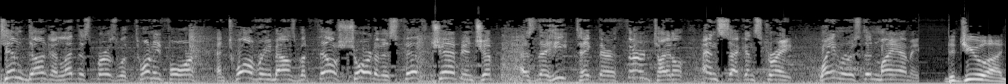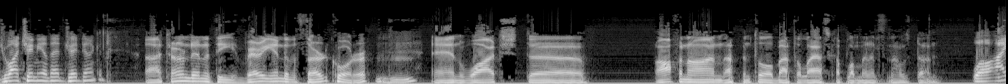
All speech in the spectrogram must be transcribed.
Tim Duncan led the Spurs with 24 and 12 rebounds but fell short of his fifth championship as the Heat take their third title and second straight. Wayne Rooston, Miami. Did you, uh, did you watch any of that, Jay Duncan? I turned in at the very end of the third quarter mm -hmm. and watched uh, off and on up until about the last couple of minutes, and I was done. Well, I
